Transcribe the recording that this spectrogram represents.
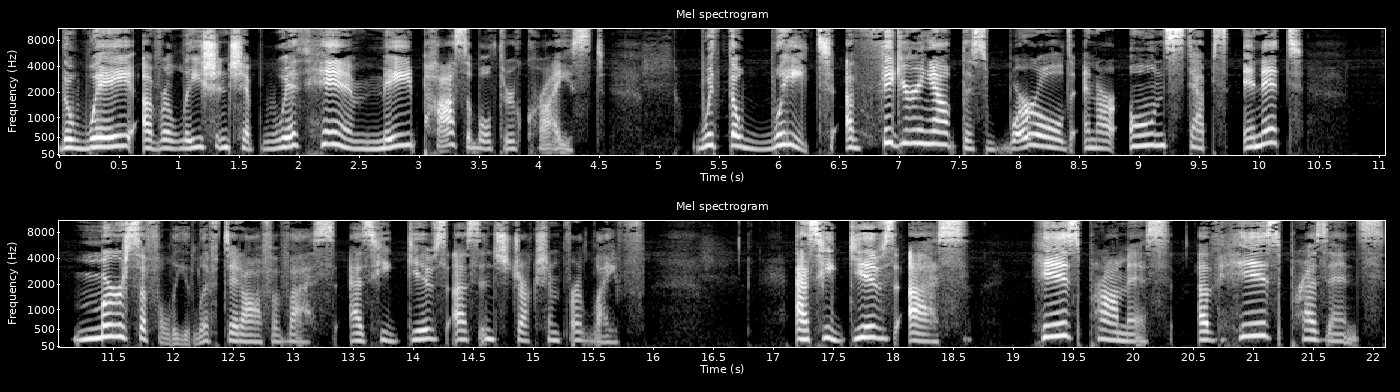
the way of relationship with Him made possible through Christ, with the weight of figuring out this world and our own steps in it mercifully lifted off of us as He gives us instruction for life, as He gives us His promise of His presence,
